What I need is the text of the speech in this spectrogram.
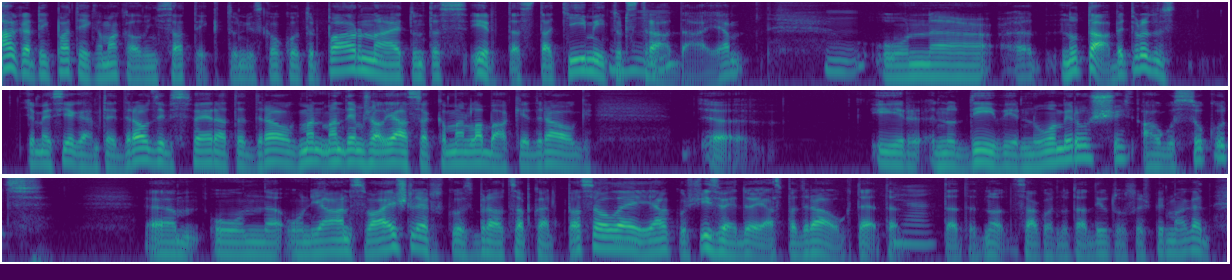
ārkārtīgi patīkami atkal viņu satikt. Un jūs kaut ko tur pārunājat, un tas ir tas, tā ķīmija tur mm -hmm. strādā. Ja? Mm. Un, uh, nu tā, bet, protams, ja mēs iegājām tajā draudzības sfērā, tad draugi, man, man diemžēl jāsaka, ka man labākie draugi uh, ir nu, divi ir nomiruši, Augusts Sukuts. Um, un, un Jānis Vaišlers, kurš brauc apkārt pasaulē, ja, kurš izveidojās par draugu, tā, tā, tā, tā, no, sākot no tā 2001. gada.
